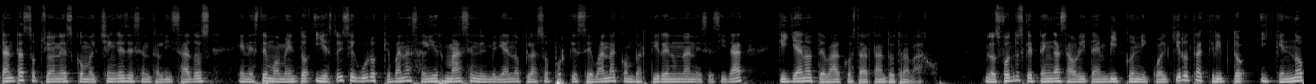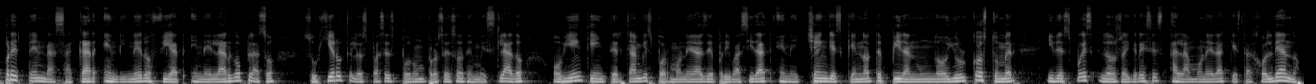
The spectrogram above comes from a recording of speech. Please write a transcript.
tantas opciones como exchanges descentralizados en este momento y estoy seguro que van a salir más en el mediano plazo porque se van a convertir en una necesidad que ya no te va a costar tanto trabajo. Los fondos que tengas ahorita en Bitcoin y cualquier otra cripto y que no pretendas sacar en dinero fiat en el largo plazo, sugiero que los pases por un proceso de mezclado o bien que intercambies por monedas de privacidad en exchanges que no te pidan un Know Your Customer y después los regreses a la moneda que estás holdeando.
